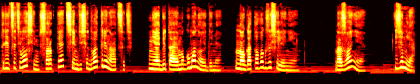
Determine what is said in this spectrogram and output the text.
38 45 72 13 необитаема гуманоидами, но готова к заселению. Название – Земля.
